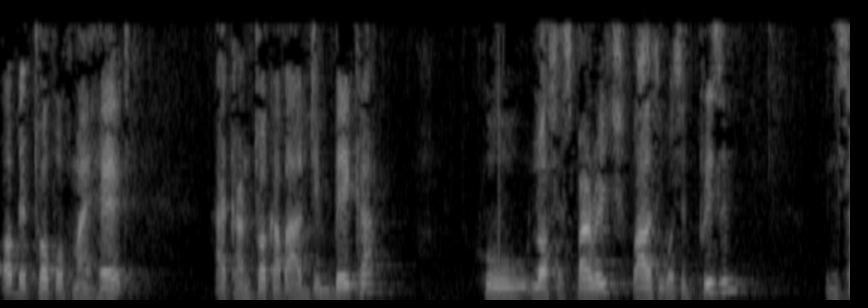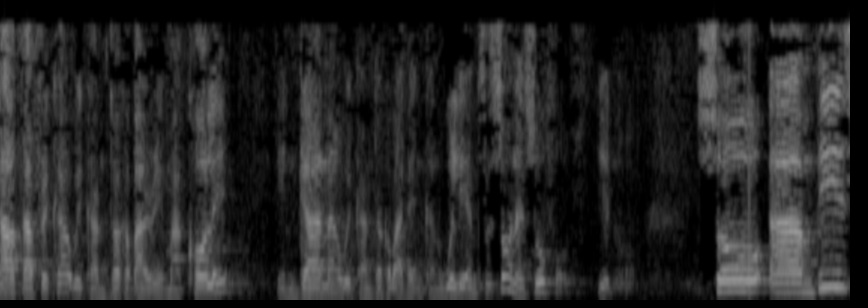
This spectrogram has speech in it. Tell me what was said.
Off the top of my head, I can talk about Jim Bakker, who lost his marriage whilst he was in prison. In South Africa, we can talk about Ray McCauley. In Ghana, we can talk about Duncan Williams, and so on and so forth. You know, so um, these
